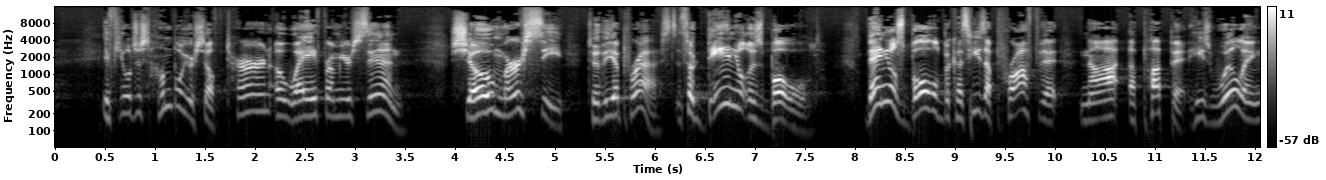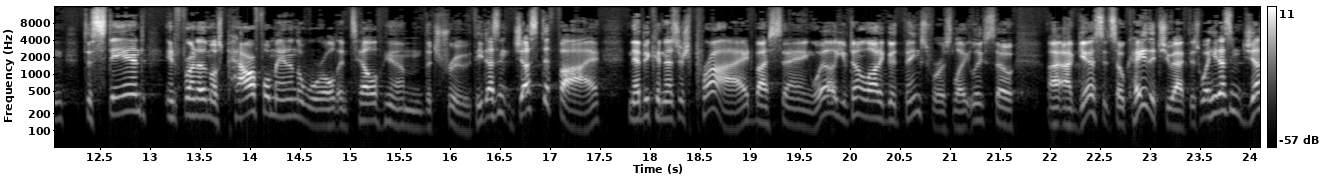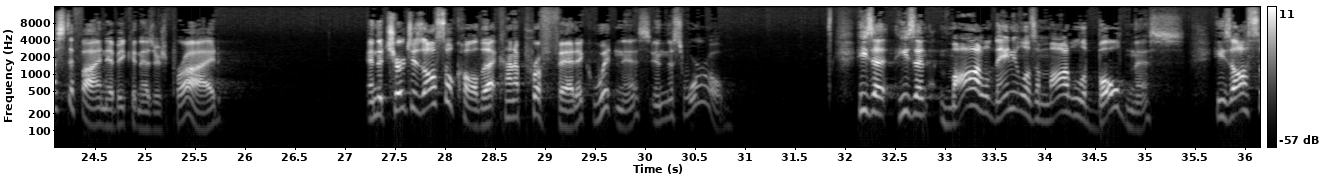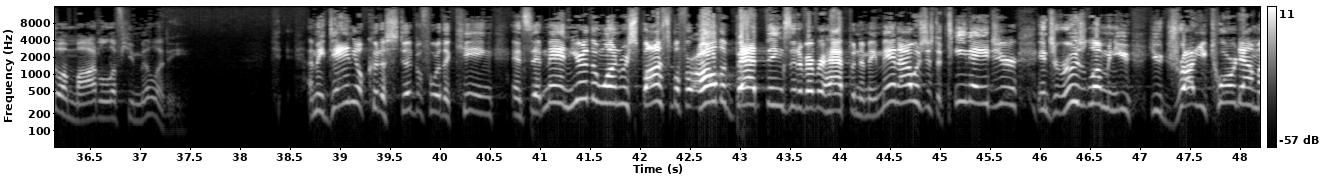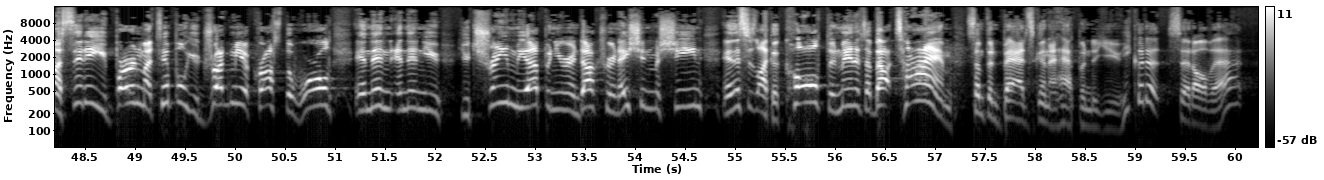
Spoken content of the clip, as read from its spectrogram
if you'll just humble yourself, turn away from your sin, show mercy to the oppressed. And so Daniel is bold. Daniel's bold because he's a prophet, not a puppet. He's willing to stand in front of the most powerful man in the world and tell him the truth. He doesn't justify Nebuchadnezzar's pride by saying, Well, you've done a lot of good things for us lately, so I guess it's okay that you act this way. He doesn't justify Nebuchadnezzar's pride. And the church is also called that kind of prophetic witness in this world. He's a, he's a model, Daniel is a model of boldness. He's also a model of humility. I mean, Daniel could have stood before the king and said, Man, you're the one responsible for all the bad things that have ever happened to me. Man, I was just a teenager in Jerusalem and you, you, drug, you tore down my city, you burned my temple, you drugged me across the world, and then, and then you, you trained me up in your indoctrination machine, and this is like a cult, and man, it's about time something bad's going to happen to you. He could have said all that.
